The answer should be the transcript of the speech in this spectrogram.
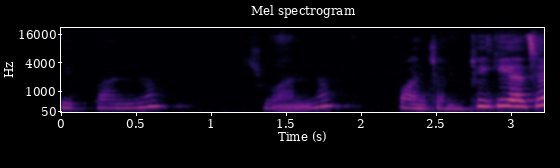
তিপ্পান্ন, চুয়ান্ন, পঞ্চান্ন। ঠিকই আছে।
